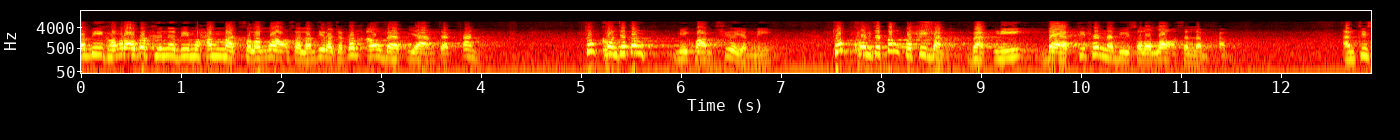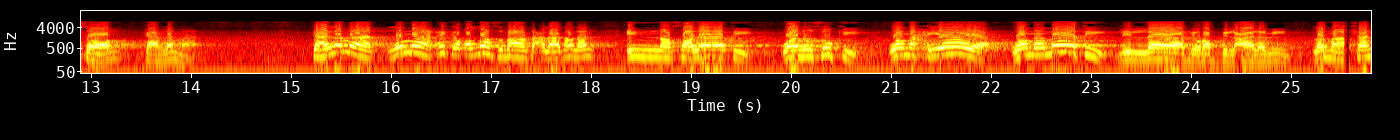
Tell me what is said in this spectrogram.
นบีของเราก็คือนบีมุฮัมมัดสลลัลลอฮุสัลลัมที่เราจะต้องเอาแบบอย่างจากท่าน ทุกคนจะต้องมีความเชื่ออย่างนี้ ทุกคนจะต้องปฏิบัติแบบนี้แบบที่ท่านนบีสุลต่านสัลลัมทำอันที่สองการละหมาด การละหมาดละหมาดให้กับอัลลอฮ์สุบานตะเท่านั้นอินนัสลาติวะนุสุกีวะมหยายะวะมามาติลิลลาฮิรับบิลอาลามีนละหมาดฉัน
